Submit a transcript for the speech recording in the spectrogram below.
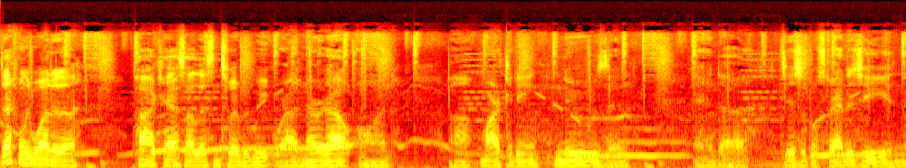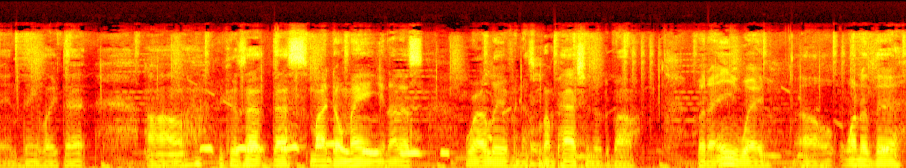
definitely one of the podcasts I listen to every week where I nerd out on uh, marketing news and and uh, digital strategy and, and, things like that. Uh, because that that's my domain, you know, that's where I live and that's what I'm passionate about. But anyway, one of the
